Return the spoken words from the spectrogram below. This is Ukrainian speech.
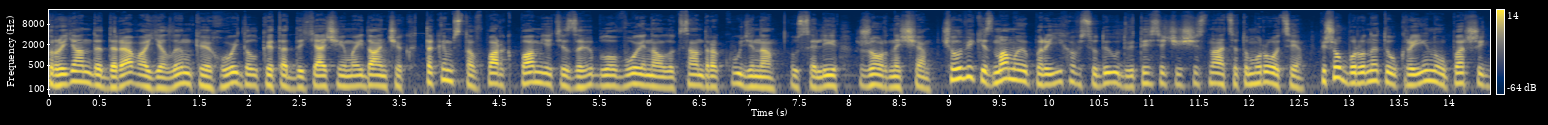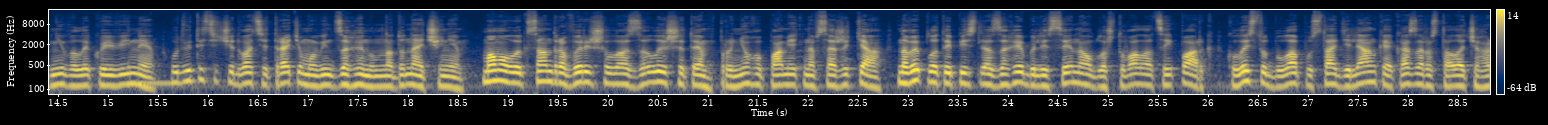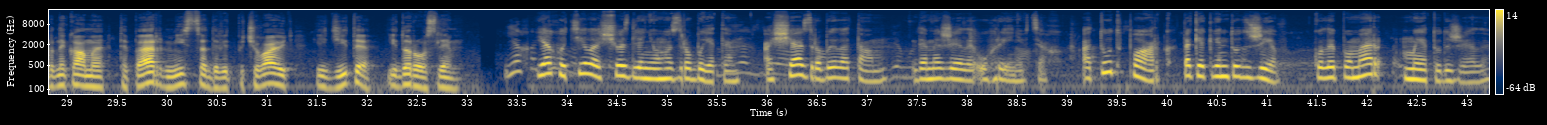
Троянди, дерева, ялинки, гойдалки та дитячий майданчик. Таким став парк пам'яті загиблого воїна Олександра Кудіна у селі Жорнище. Чоловік із мамою переїхав сюди у 2016 році. Пішов боронити Україну у перші дні Великої війни. У 2023-му він загинув на Донеччині. Мама Олександра вирішила залишити про нього пам'ять на все життя. На виплати після загибелі сина облаштувала цей парк. Колись тут була пуста ділянка, яка заростала чагарниками. Тепер місце, де відпочивають і діти, і дорослі. Я хотіла щось для нього зробити, а ще зробила там, де ми жили у Гринівцях. А тут парк, так як він тут жив. Коли помер, ми тут жили.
